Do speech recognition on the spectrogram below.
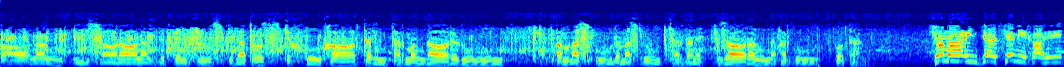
و آنان عیسی را نزد پنتیوس پیلاتوس که خونخوارترین فرماندار رومی و مسئول مسلوب کردن هزاران نفر بود بردند. شما اینجا چه می‌خواهید؟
